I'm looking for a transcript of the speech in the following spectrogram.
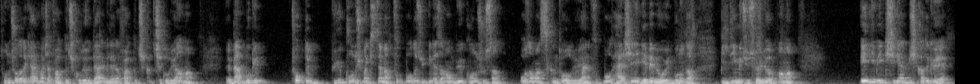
Sonuç olarak her maça farklı çıkılıyor, derbilere farklı çık- çıkılıyor ama e, ben bugün çok da büyük konuşmak istemem. Futbolda çünkü ne zaman büyük konuşursan o zaman sıkıntı oluyor. Yani futbol her şeye gebe bir oyun. Bunu da bildiğim için söylüyorum ama 50 bin kişi gelmiş Kadıköy'e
